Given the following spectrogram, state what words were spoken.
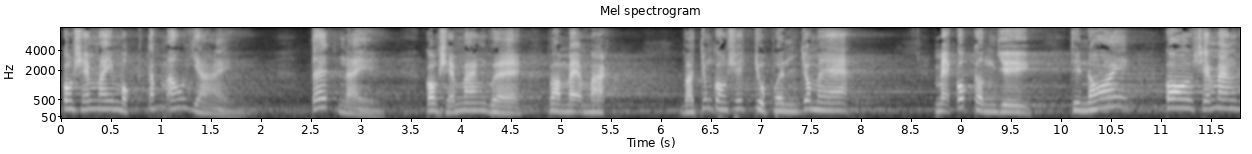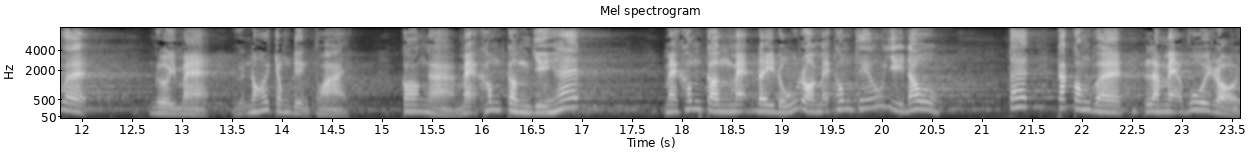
Con sẽ may một tấm áo dài. Tết này, con sẽ mang về và mẹ mặc và chúng con sẽ chụp hình cho mẹ. Mẹ có cần gì thì nói, con sẽ mang về. Người mẹ nói trong điện thoại con à mẹ không cần gì hết. Mẹ không cần, mẹ đầy đủ rồi, mẹ không thiếu gì đâu. Tết, các con về là mẹ vui rồi.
